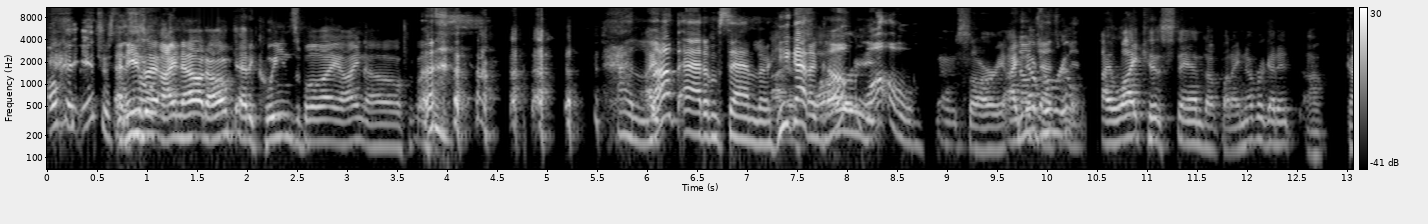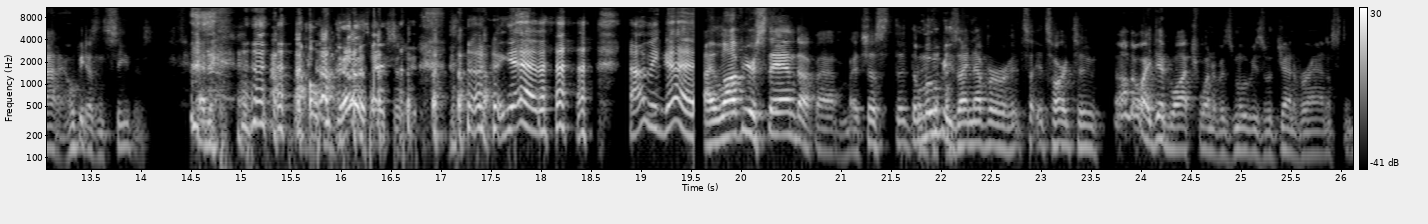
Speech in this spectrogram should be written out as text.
okay, interesting. And he's So- a, I know, don't get a Queens boy. I know. I love Adam Sandler. He I'm gotta sorry. go. Whoa. I'm sorry. I No never really, I like his stand up, but I never got it. Oh God, I hope he doesn't see this. And I hope he does actually. yeah, that would be good. I love your stand up, Adam. It's just the, the movies. I never. It's it's hard to. Although I did watch one of his movies with Jennifer Aniston.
